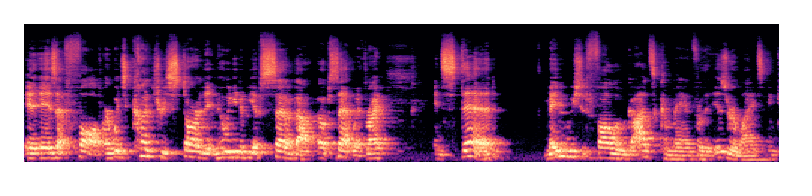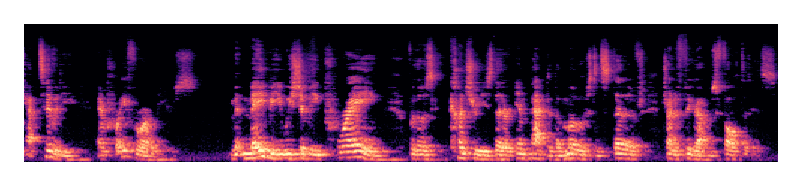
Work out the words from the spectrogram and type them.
is at fault, or which country started it, and who we need to be upset about, upset with, right? Instead, maybe we should follow God's command for the Israelites in captivity and pray for our leaders. Maybe we should be praying for those countries that are impacted the most instead of trying to figure out whose fault it is.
